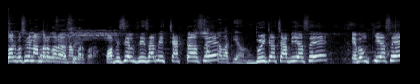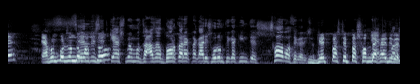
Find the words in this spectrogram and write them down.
দশ বছরের নাম্বার করা আছে। অফিসিয়াল ফ্রি সার্ভিস চারটা আছে বাকি এখনও। দুইটা চাবি আছে এবং কি আছে? এখন পর্যন্ত মাত্র ক্যাশ মেমো যা যা দরকার একটা গাড়ি শোরুম থেকে কিনতে সব আছে গাড়ি গেট পাস টেট পাস সব দেখাই দিবেন।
